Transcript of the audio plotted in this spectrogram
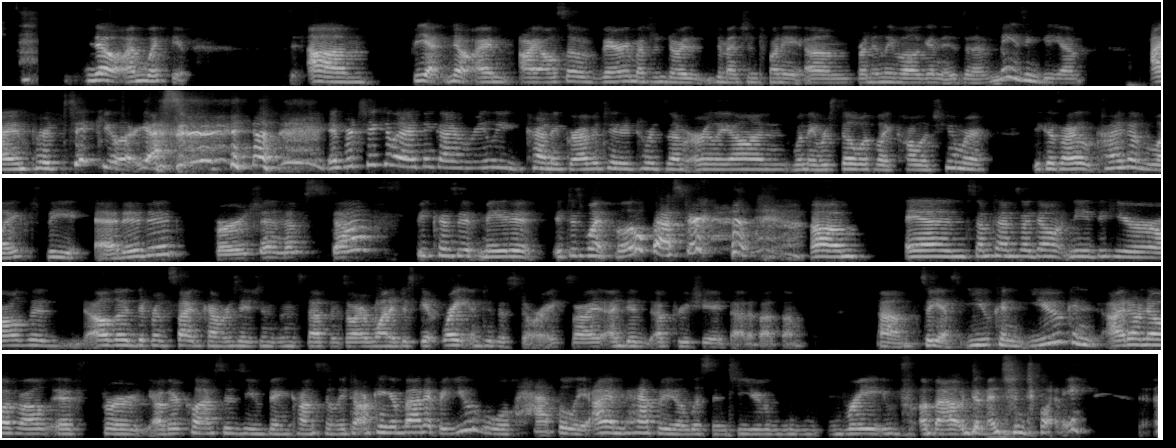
no, I'm with you. Um, but yeah, no, I'm I also very much enjoy Dimension 20. Um, Brennan Lee Mulligan is an amazing DM. I in particular, yes, in particular, I think I really kind of gravitated towards them early on when they were still with like college humor because I kind of liked the edited version of stuff because it made it it just went a little faster. um, and sometimes I don't need to hear all the all the different side conversations and stuff, and so I want to just get right into the story. So I, I did appreciate that about them. Um, so yes, you can you can. I don't know if I'll if for other classes you've been constantly talking about it, but you will happily. I am happy to listen to you rave about Dimension Twenty.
